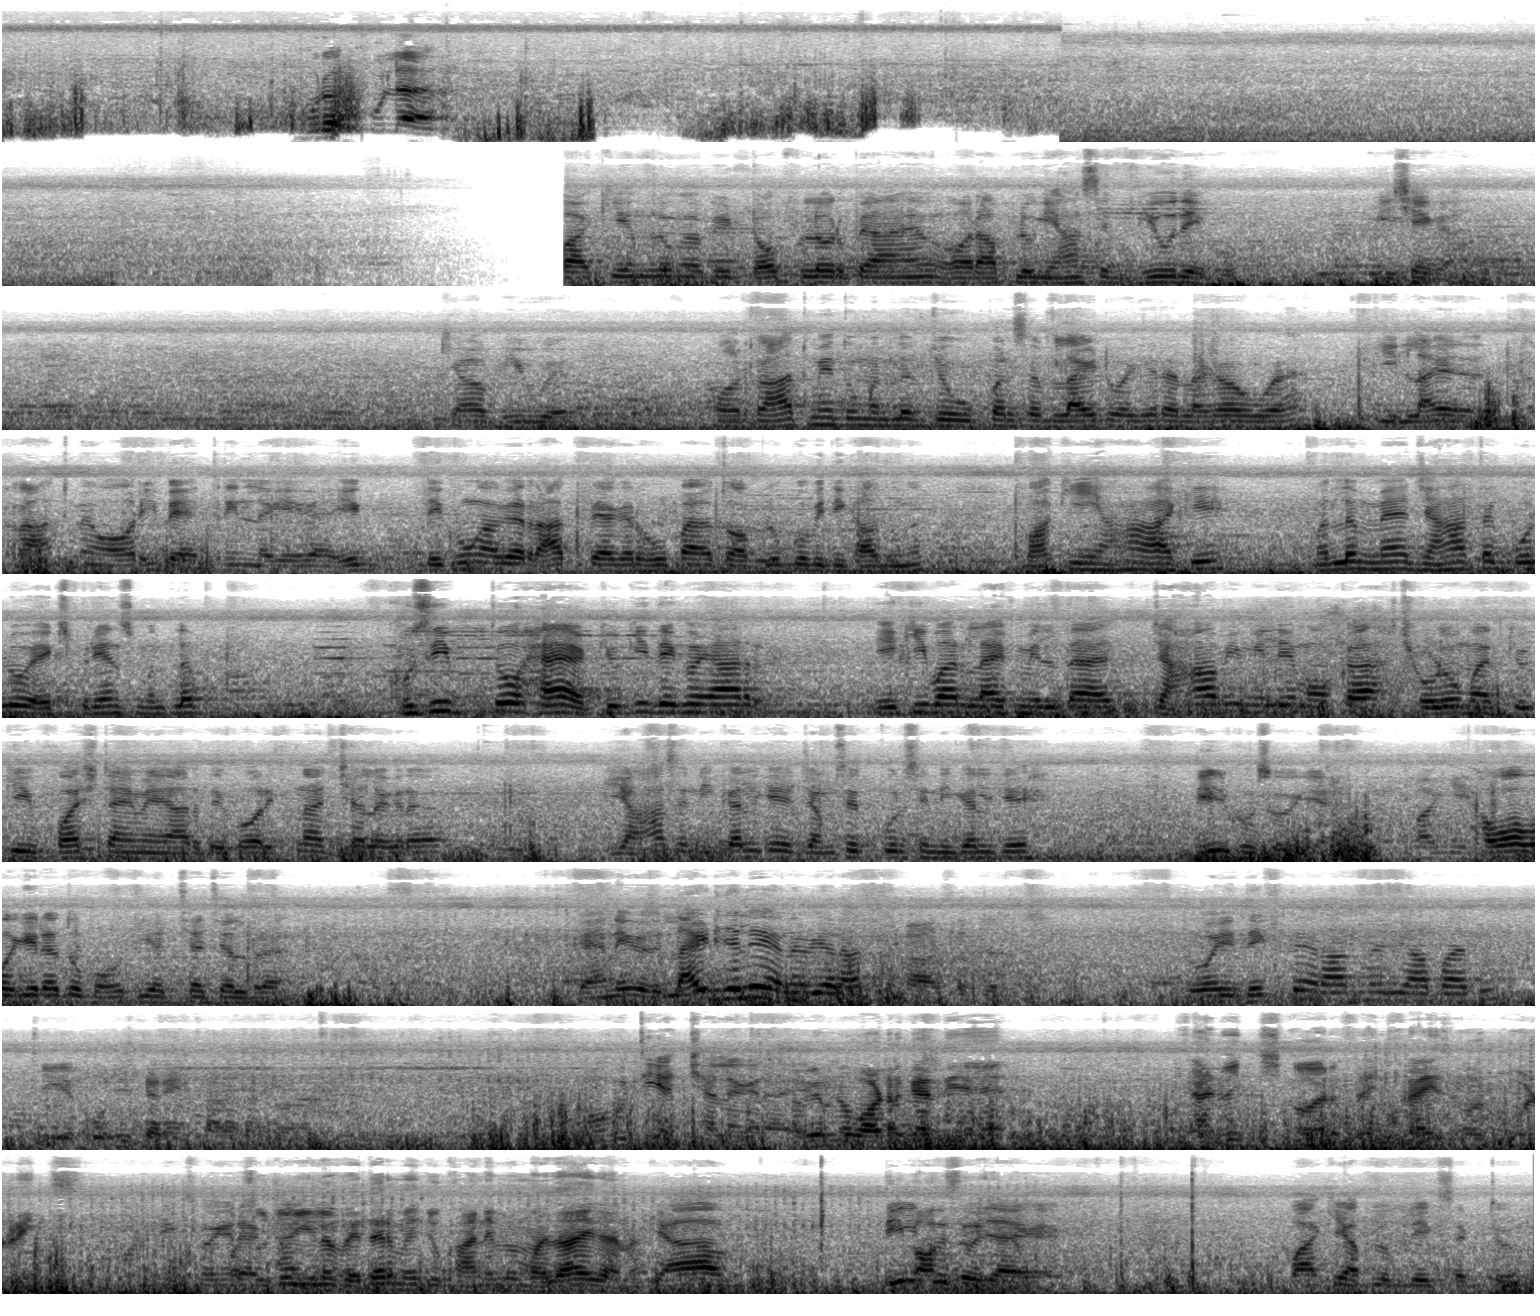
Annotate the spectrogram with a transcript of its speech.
बाकी हम लोग अभी टॉप फ्लोर पे आए हैं और आप लोग यहाँ से व्यू देखो, पीछे का। क्या व्यू है? और रात में तो मतलब जो ऊपर सब लाइट वगैरह लगा हुआ है, ये लाइट रात में और ही बेहतरीन लगेगा। एक देखूँगा, अगर रात पे अगर हो पाया तो आप लोग को भी दिखा दूँगा। बाकी यहाँ आके मतलब मैं जहाँ तक बोलूँ एक्सपीरियंस मतलब खुशी तो है, क्योंकि देखो यार एक ही बार लाइफ मिलता है जहाँ भी मिले मौका छोड़ो मत क्योंकि फ़र्स्ट टाइम है यार देखो और इतना अच्छा लग रहा है। यहाँ से निकल के जमशेदपुर से निकल के दिल खुश हो गया। बाकी हवा वगैरह तो बहुत ही अच्छा चल रहा है। कहने लाइट जलेगा ना भैया रात में? हाँ तो वही देखते हैं रात में भी आ पाए तो ठीक है कोशिश करेंगे खाना खाने का। बहुत ही अच्छा लग रहा अभी है। हम लोग ऑर्डर कर दिए हैं। सैंडविच और फ्रेंच फ्राइज और कोल्ड ड्रिंक्स सोचो ये वेदर में जो खाने में मज़ा आएगा ना। क्या दिल खुश हो जाएगा। बाकी आप लोग देख सकते हो।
